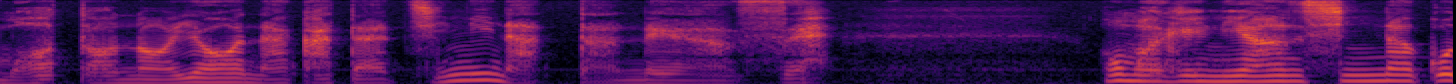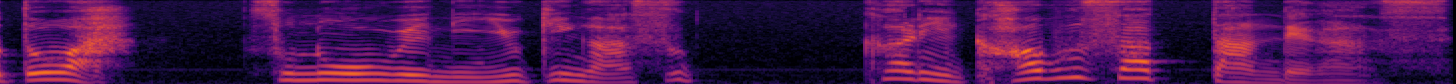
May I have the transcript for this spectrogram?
元のような形になったんでやんす。おまけに安心なことはその上に雪がすっかりかぶさったんでがんす。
